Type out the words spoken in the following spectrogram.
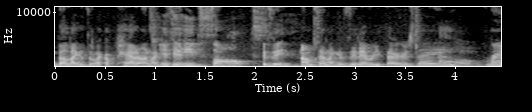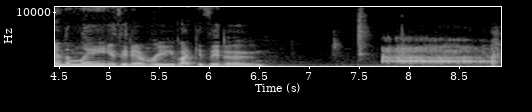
Though, like, is it like a pattern? Like, is he it? eats salt. Is it? No, I'm saying like, is it every Thursday? Oh. Randomly? Is it every? Like, is it a? Ah.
